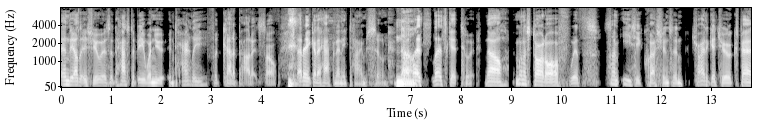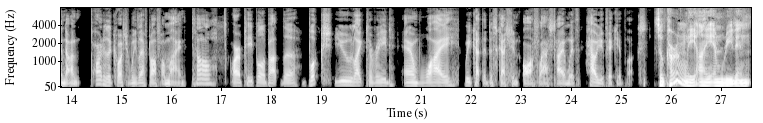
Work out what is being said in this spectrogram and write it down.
and the other issue is it has to be when you entirely forgot about it. So that ain't going to happen anytime soon. No. let's, let's get to it. Now, I'm going to start off with some easy questions and try to get you to expand on part of the question we left off on mine. Tell our people about the books you like to read and why we cut the discussion off last time with how you pick your books. So currently, I am reading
